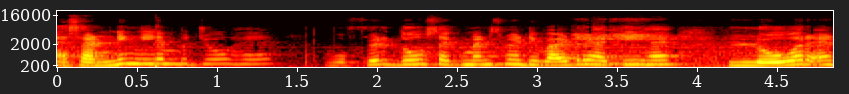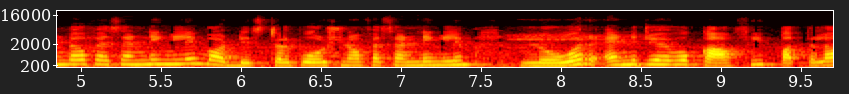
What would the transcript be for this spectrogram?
असेंडिंग लिम्ब जो है वो फिर दो सेगमेंट्स में डिवाइड रहती है lower end of ascending limb और distal portion of ascending limb lower end जो है वो काफ़ी पतला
